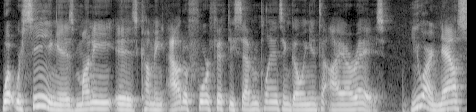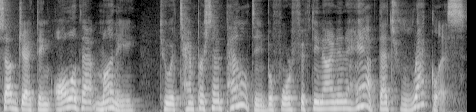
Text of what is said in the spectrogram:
What we're seeing is money is coming out of 457 plans and going into IRAs you are now subjecting all of that money to a 10% penalty before 59 and a half. That's reckless.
